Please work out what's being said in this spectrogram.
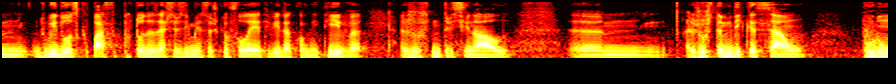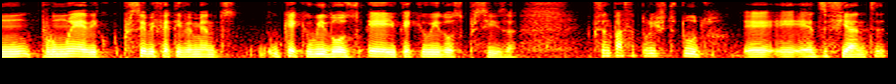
um, do idoso que passa por todas estas dimensões que eu falei, atividade cognitiva, ajuste nutricional, um, ajuste da medicação por um, por um médico que perceba efetivamente o que é que o idoso é e o que é que o idoso precisa. E, portanto, passa por isto tudo. É, é, é desafiante,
